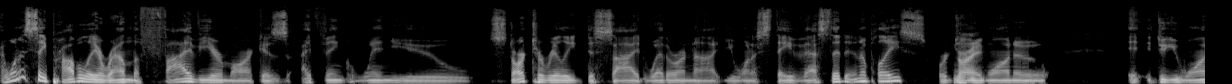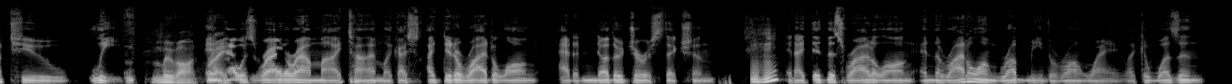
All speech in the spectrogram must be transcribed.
I want to say probably around the five year mark is I think when you start to really decide whether or not you want to stay vested in a place or do Right. you want to it, do you want to leave Move on. and right. that was right around my time like I, I did a ride along at another jurisdiction Mhm. and i did this ride along and the ride along rubbed me the wrong way like it wasn't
